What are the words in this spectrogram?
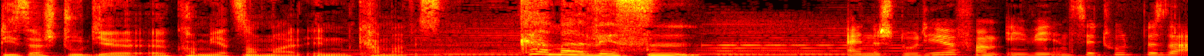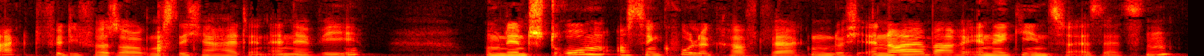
dieser Studie äh, kommen jetzt nochmal in Kammerwissen. Kammerwissen. Eine Studie vom EW-Institut besagt, für die Versorgungssicherheit in NRW, um den Strom aus den Kohlekraftwerken durch erneuerbare Energien zu ersetzen,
